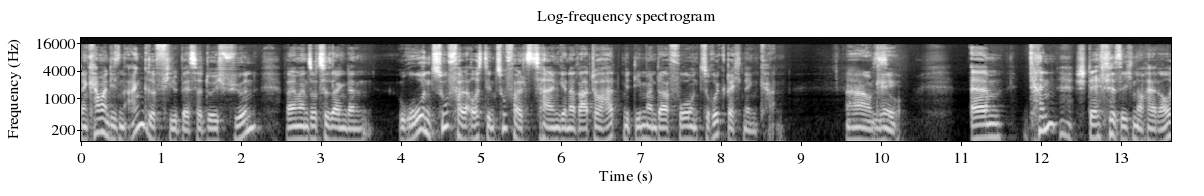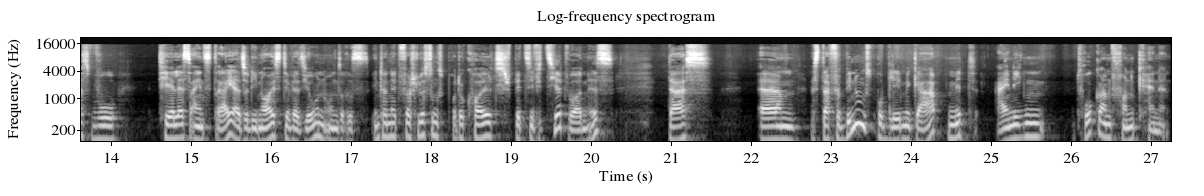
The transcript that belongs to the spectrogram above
dann kann man diesen Angriff viel besser durchführen, weil man sozusagen dann rohen Zufall aus dem Zufallszahlengenerator hat, mit dem man da vor- und zurückrechnen kann. Ah, okay. So. Ähm, dann stellte sich noch heraus, wo TLS 1.3, also die neueste Version unseres Internetverschlüsselungsprotokolls, spezifiziert worden ist, dass ähm, es da Verbindungsprobleme gab mit einigen Druckern von Canon.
